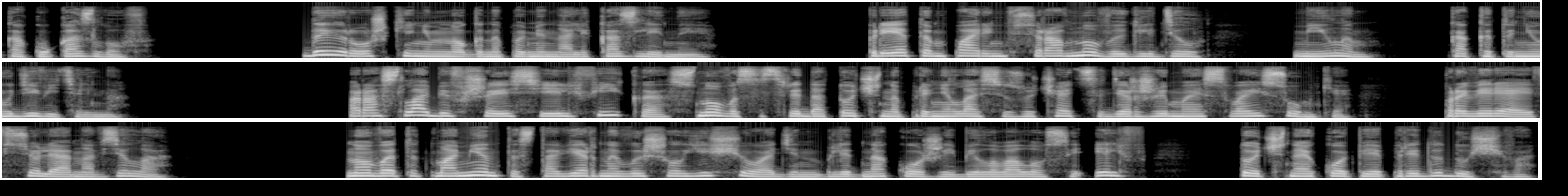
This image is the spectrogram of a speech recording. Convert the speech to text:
как у козлов. Да и рожки немного напоминали козлиные. При этом парень все равно выглядел милым, как это неудивительно. Расслабившаяся эльфийка снова сосредоточенно принялась изучать содержимое своей сумки, проверяя, все ли она взяла. Но в этот момент из таверны вышел еще один бледнокожий беловолосый эльф, точная копия предыдущего,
